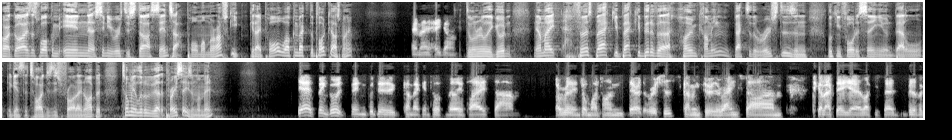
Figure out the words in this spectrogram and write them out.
All right, guys, let's welcome in uh, Sydney Roosters star centre, Paul Momirovski. G'day, Paul. Welcome back to the podcast, mate. Hey mate, how you going? Doing really good. Now, mate, first back, you're back a bit of a homecoming, back to the Roosters, and looking forward to seeing you in battle against the Tigers this Friday night. But tell me a little bit about the preseason, my man. Yeah, it's been good. It's been good to come back into a familiar place. Um, I really enjoyed my time there at the Roosters, coming through the ranks. Um, to go back there, yeah, like you said, a bit of a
